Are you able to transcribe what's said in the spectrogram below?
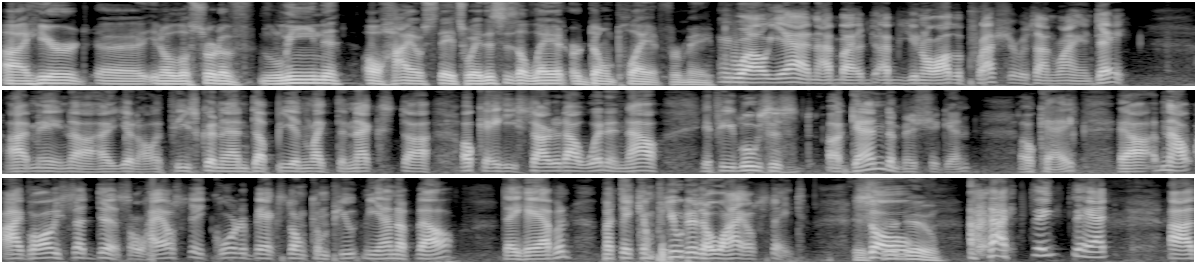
uh, here, uh, you know, sort of lean Ohio State's way. This is a lay it or don't play it for me. Well, yeah, and I'm, uh, I'm, you know, all the pressure is on Ryan Day. I mean, uh, you know, if he's going to end up being like the next, uh, okay, he started out winning. Now, if he loses again to Michigan, okay. Uh, now, I've always said this: Ohio State quarterbacks don't compute in the NFL. They haven't, but they compute at Ohio State. They so sure. I think that uh,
